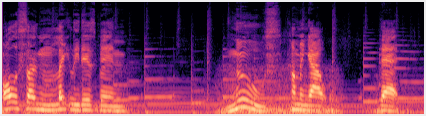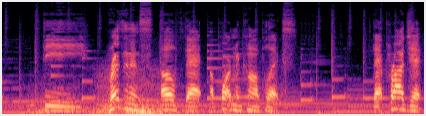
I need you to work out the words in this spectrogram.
All of a sudden, lately, there's been news coming out that the residents of that apartment complex, that project,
